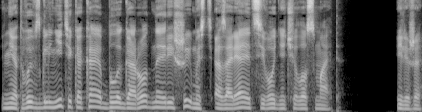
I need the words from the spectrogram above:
Нет, вы взгляните, какая благородная решимость озаряет сегодня чело Смайта. Или же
